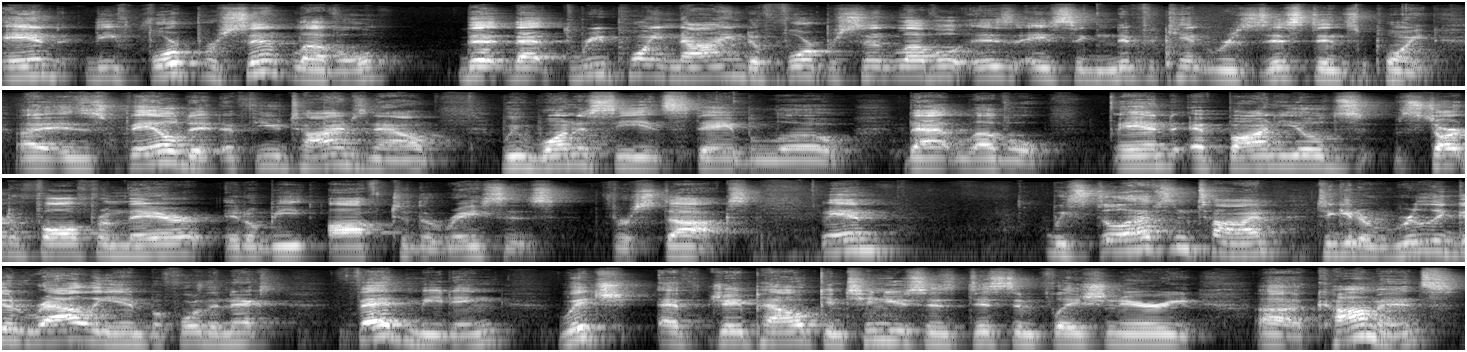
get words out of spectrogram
And the 4% level, that, that 3.9 to 4% level, is a significant resistance point. Uh, it has failed it a few times now. We want to see it stay below that level. And if bond yields start to fall from there, it'll be off to the races for stocks. And we still have some time to get a really good rally in before the next Fed meeting, which, if Jay Powell continues his disinflationary uh, comments,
